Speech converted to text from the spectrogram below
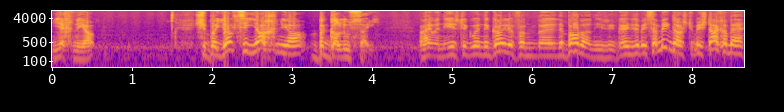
Yechnya, Shibayotzi Yechnya Begalusai. Right, when they used to go in the Goyle from uh, the Baba, they used to go into the Beis Hamikdash to Mishdachabeh,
